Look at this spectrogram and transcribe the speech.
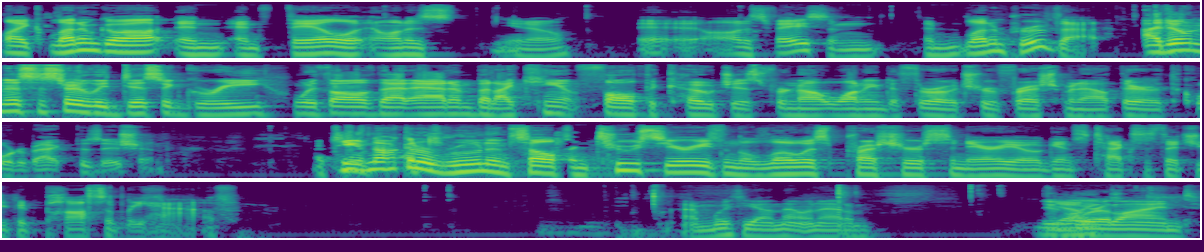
Like let him go out and and fail on his you know on his face and and let him prove that. I don't necessarily disagree with all of that, Adam, but I can't fault the coaches for not wanting to throw a true freshman out there at the quarterback position. He's not going to ruin himself in two series in the lowest pressure scenario against Texas that you could possibly have. I'm with you on that one, Adam. Yeah, we're aligned.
